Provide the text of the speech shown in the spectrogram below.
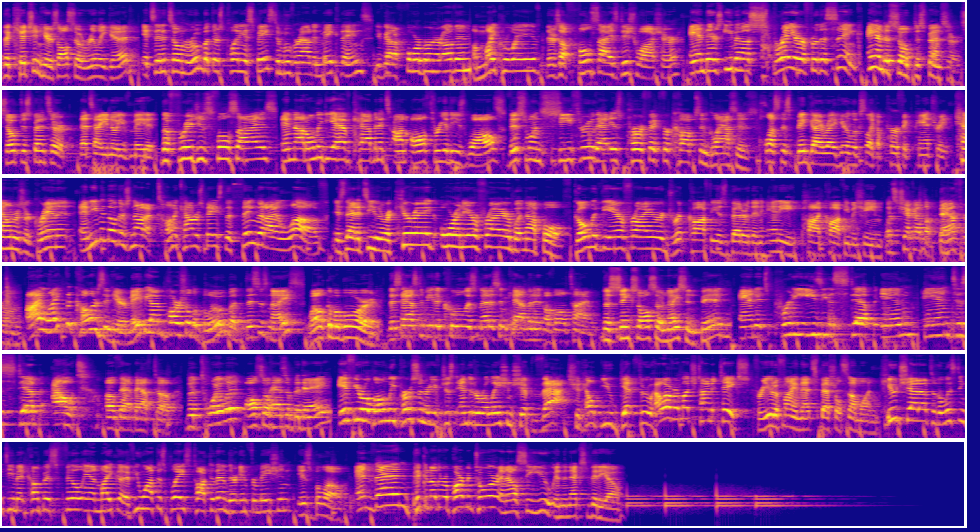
The kitchen here is also really good. It's in its own room, but there's plenty of space to move around and make things. You've got a four burner oven, a microwave, there's a full-size dishwasher, and there's even a sprayer for the sink, and a soap dispenser. Soap dispenser, that's how you know you've made it. The fridge is full size, and not only do you have cabinets on all three of these walls, this one's see-through, that is perfect for cups and glasses. Plus this big guy right here looks like a perfect pantry. Counters are granite, and even though there's not a ton of counter space, the thing that I love is that it's either a Keurig or an air fryer, but not both. Go with the air fryer. Drip coffee is better than any pod coffee machine. Let's check out the bathroom. I like the colors in here. Maybe I'm partial to blue, but this is nice. Welcome aboard. This has to be the coolest medicine cabinet of all time. The sink's also nice and big, and it's pretty easy to step in and to step out of that bathtub. The toilet also has a bidet. If you're a lonely person or you've just ended a relationship, that should help you get through however much time it takes for you to find that special someone. Huge shout out to the listing team at Compass, Phil and Micah. If you want this place, talk to them. Their information is below. And then pick another apartment tour and I'll see you in the next video.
